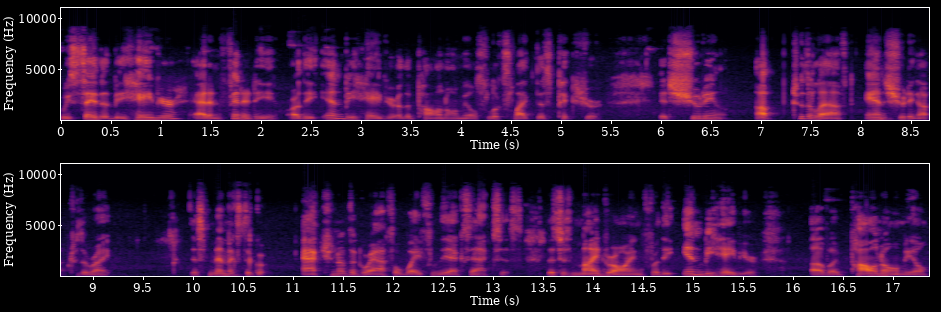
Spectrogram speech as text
we say that behavior at infinity, or the end behavior of the polynomials, looks like this picture. It's shooting up to the left and shooting up to the right. This mimics the action of the graph away from the x-axis. This is my drawing for the end behavior of a polynomial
